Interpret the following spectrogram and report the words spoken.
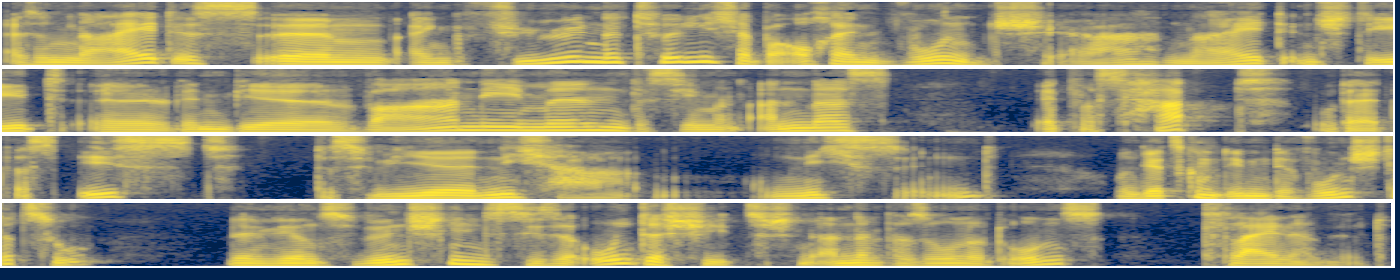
Also Neid ist ähm, ein Gefühl natürlich, aber auch ein Wunsch. Ja, Neid entsteht, äh, wenn wir wahrnehmen, dass jemand anders etwas hat oder etwas ist, das wir nicht haben und nicht sind. Und jetzt kommt eben der Wunsch dazu, wenn wir uns wünschen, dass dieser Unterschied zwischen anderen Personen und uns kleiner wird.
